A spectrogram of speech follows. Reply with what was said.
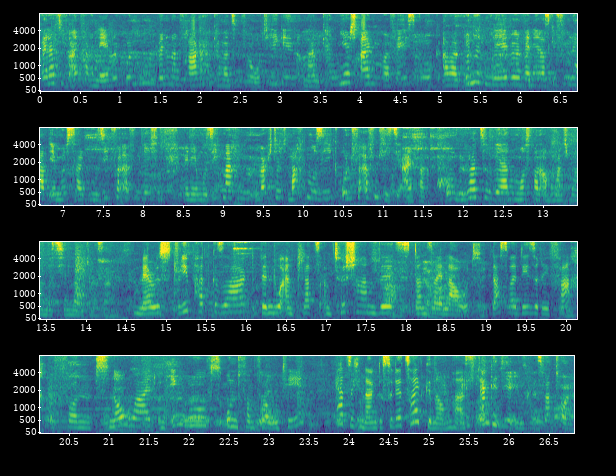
relativ einfach ein Label gründen. Wenn man Fragen hat, kann man zum VOT gehen und man kann mir schreiben über Facebook. Aber gründet ein Label, wenn ihr das Gefühl habt, ihr müsst halt Musik veröffentlichen. Wenn ihr Musik machen möchtet, macht Musik und veröffentlicht sie einfach. Um gehört zu werden, muss man auch manchmal ein bisschen lauter sein. Meryl Streep hat gesagt, wenn du einen Platz am Tisch haben willst, dann sei laut. Das war Desiree Fach von Snow White und Ingrooves und vom VUT. Herzlichen Dank, dass du dir Zeit genommen hast. Ich danke dir, Imke. Es war toll.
